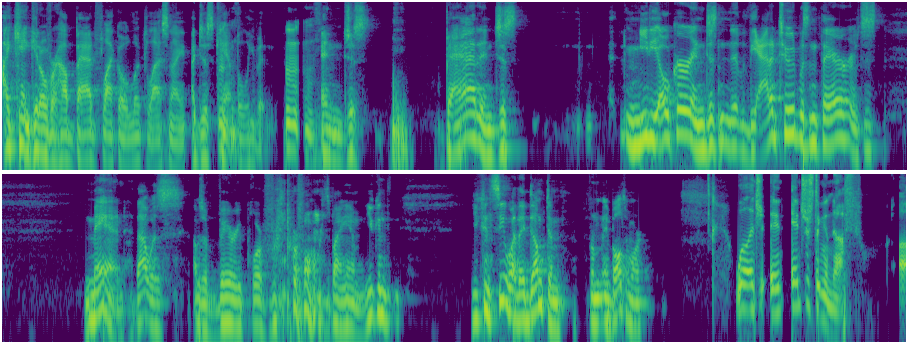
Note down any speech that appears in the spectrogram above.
I can't get over how bad Flacco looked last night. I just can't believe it. And just bad and just mediocre and just the attitude wasn't there. It was just man, that was that was a very poor performance by him. You can you can see why they dumped him from in Baltimore. Well, int- in- interesting enough, uh,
